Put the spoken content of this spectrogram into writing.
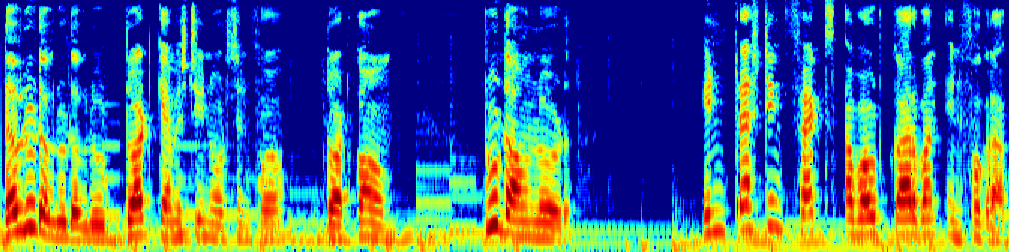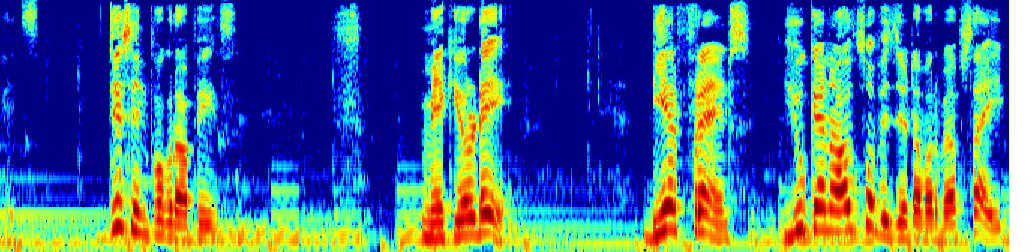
www.chemistrynotesinfo.com to download interesting facts about carbon infographics. This infographics make your day. Dear friends, you can also visit our website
